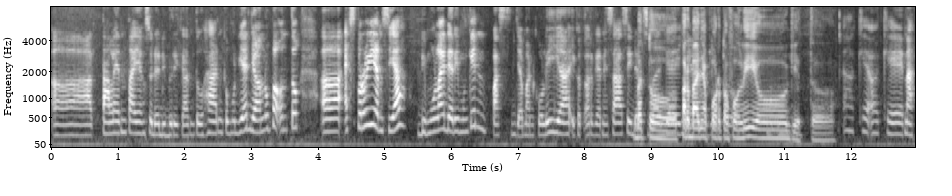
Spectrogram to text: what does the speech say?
uh, talenta yang sudah diberikan Tuhan. Kemudian jangan lupa untuk uh, experience ya. Dimulai dari mungkin pas zaman kuliah, ikut organisasi dan Betul, sebagainya. perbanyak gitu. portofolio hmm. gitu. Oke, okay, oke. Okay. Nah,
